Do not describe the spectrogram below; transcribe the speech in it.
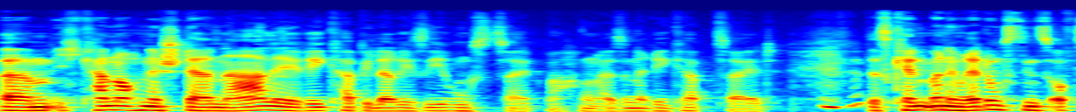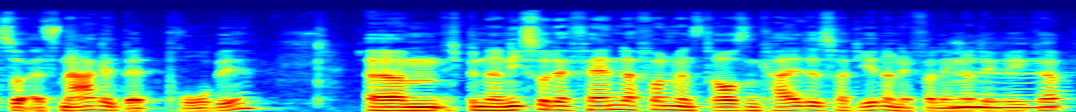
Ähm, ich kann auch eine sternale Rekapillarisierungszeit machen, also eine Rekap-Zeit. Das kennt man im Rettungsdienst oft so als Nagelbettprobe. Ähm, ich bin da nicht so der Fan davon, wenn es draußen kalt ist, hat jeder eine verlängerte Rekap.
